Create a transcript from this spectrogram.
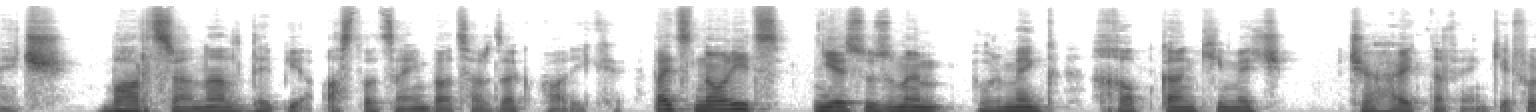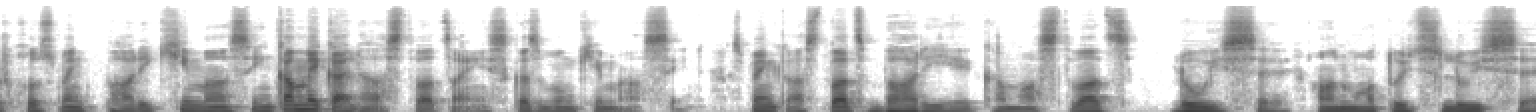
մեջ բարձրանալ դեպի աստվածային բացարձակ բարիքը։ Բայց նորից ես ուզում եմ, որ մենք խապկանքի մեջ չհայտնվենք, երբ որ խոսում ենք բարիքի մասին կամ մեկ այլ աստվածային սկզբունքի մասին։ Ասում ենք Աստված բարի է կամ Աստված լույս է, անմատույց լույս է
